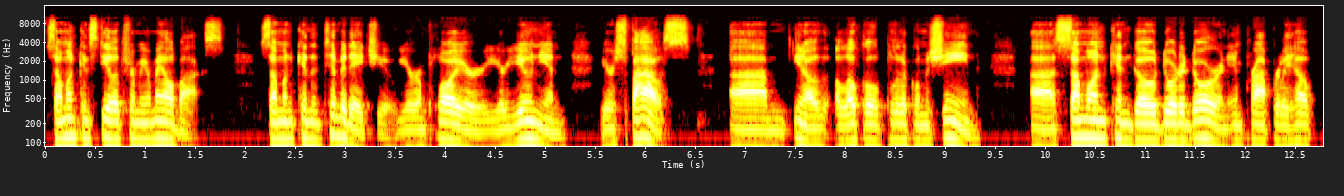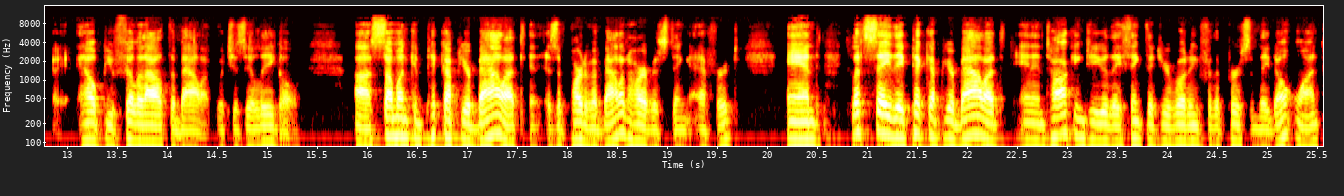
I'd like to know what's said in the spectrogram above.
Someone can steal it from your mailbox. Someone can intimidate you, your employer, your union, your spouse, um, you know, a local political machine. Uh, someone can go door to door and improperly help help you fill it out the ballot, which is illegal. Uh, someone can pick up your ballot as a part of a ballot harvesting effort, and let's say they pick up your ballot, and in talking to you, they think that you're voting for the person they don't want.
